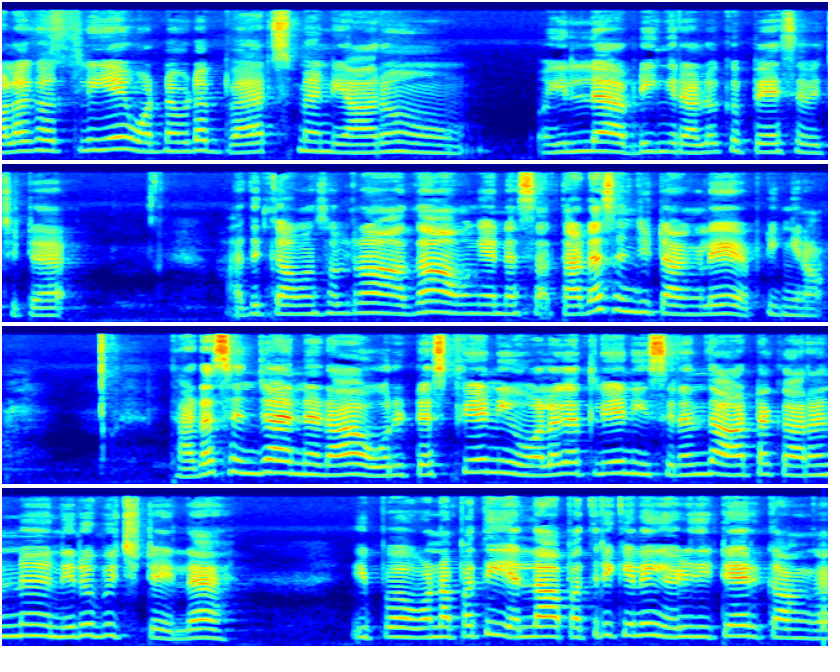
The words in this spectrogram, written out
உலகத்துலேயே உன்னை விட பேட்ஸ்மேன் யாரும் இல்லை அப்படிங்கிற அளவுக்கு பேச வச்சுட்டேன். அதுக்கு அவன் சொல்கிறான் அதான் அவங்க என்ன ச தடை செஞ்சிட்டாங்களே அப்படிங்கிறான். தடை செஞ்சால் என்னடா? ஒரு டெஸ்ட்லேயே நீ உலகத்துலேயே நீ சிறந்த ஆட்டக்காரன்னு நிரூபிச்சிட்டே இல்லை இப்போ உன்னை பற்றி எல்லா பத்திரிக்கையிலையும் எழுதிட்டே இருக்காங்க.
